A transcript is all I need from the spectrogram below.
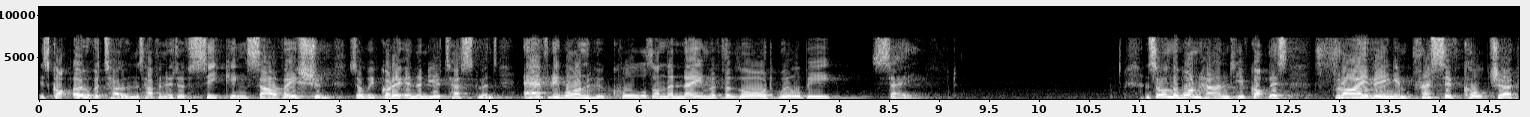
it's got overtones, haven't it, of seeking salvation. So we've got it in the New Testament. Everyone who calls on the name of the Lord will be saved. And so, on the one hand, you've got this thriving, impressive culture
